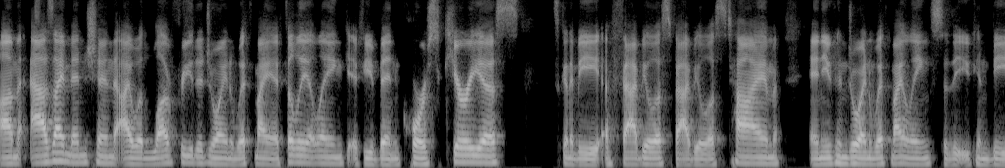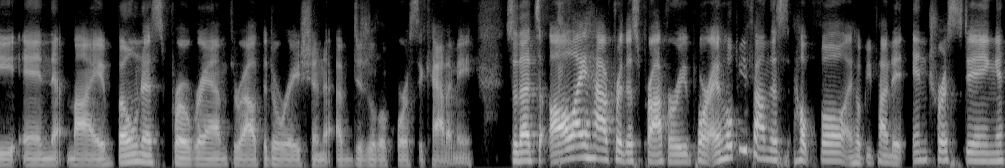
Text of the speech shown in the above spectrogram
Um, as I mentioned, I would love for you to join with my affiliate link if you've been course curious. It's going to be a fabulous, fabulous time. And you can join with my links so that you can be in my bonus program throughout the duration of Digital Course Academy. So that's all I have for this profit report. I hope you found this helpful. I hope you found it interesting.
